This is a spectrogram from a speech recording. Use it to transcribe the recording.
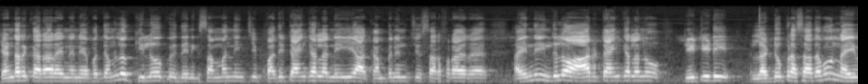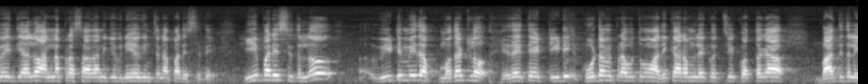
టెండర్ ఖరారైన నేపథ్యంలో కిలోకు దీనికి సంబంధించి పది ట్యాంకర్ల నెయ్యి ఆ కంపెనీ నుంచి సరఫరా అయింది. ఇందులో ఆరు ట్యాంకర్లను టీటీడీ లడ్డు ప్రసాదము నైవేద్యాలు అన్న ప్రసాదానికి వినియోగించిన పరిస్థితి. ఈ పరిస్థితుల్లో వీటి మీద మొదట్లో ఏదైతే టీడీ కూటమి ప్రభుత్వం అధికారంలోకి వచ్చి కొత్తగా బాధ్యతలు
